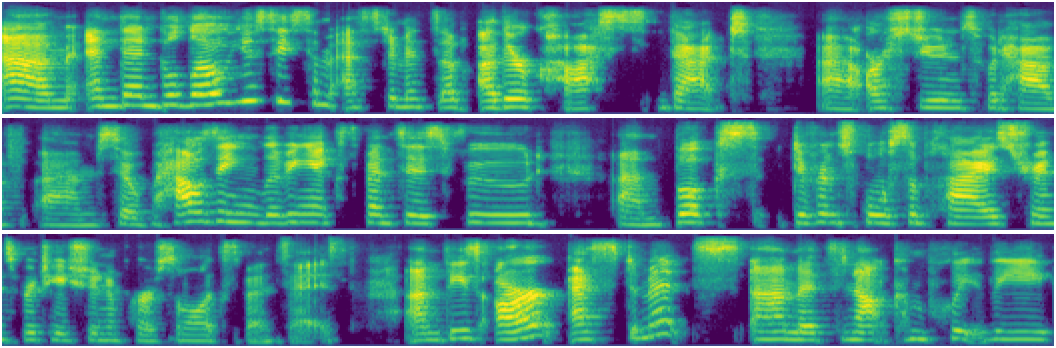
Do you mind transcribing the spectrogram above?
Um, and then below you see some estimates of other costs that uh, our students would have. Um, so housing, living expenses, food, um, books, different school supplies, transportation, and personal expenses. Um, these are estimates. Um, it's not completely,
